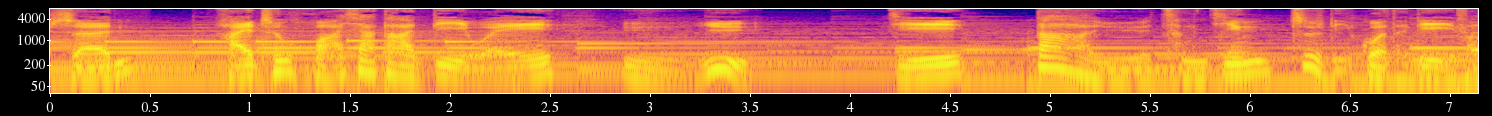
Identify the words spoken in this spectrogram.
神，还称华夏大地为雨域，即大禹曾经治理过的地方。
